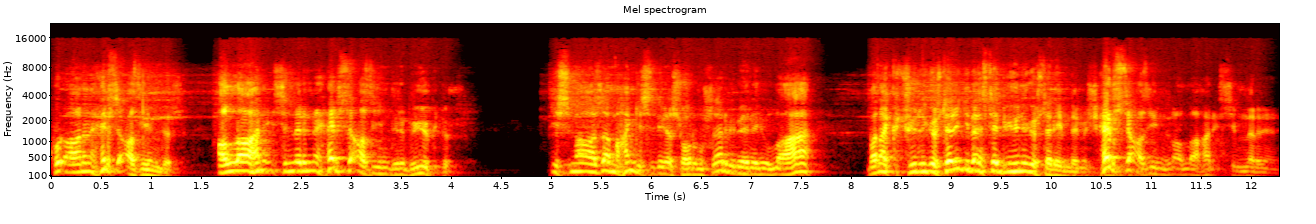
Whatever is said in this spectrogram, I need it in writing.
Kur'an'ın hepsi azimdir. Allah'ın isimlerinin hepsi azimdir, büyüktür. İsmi azam hangisi diye sormuşlar bir veliyullah'a. Bana küçüğünü gösterin ki ben size büyüğünü göstereyim demiş. Hepsi azimdir Allah'ın isimlerinin.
